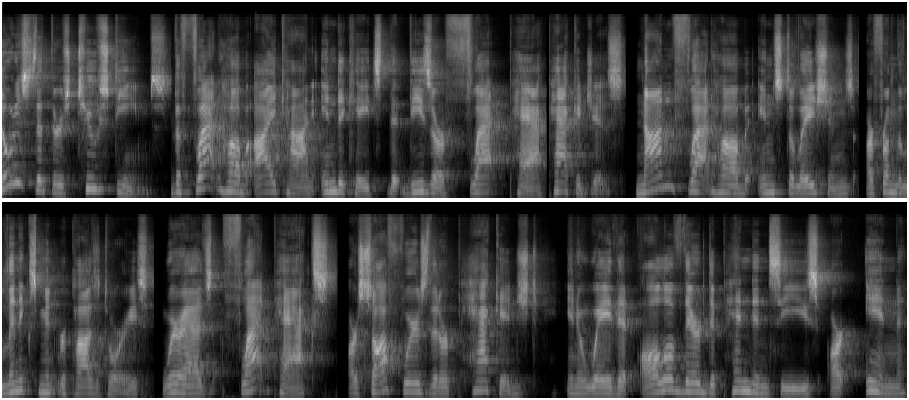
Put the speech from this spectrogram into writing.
Notice that there's two Steams. The FlatHub icon indicates that these are Flatpak packages. Non-FlatHub installations are from the Linux Mint repositories, whereas Flatpaks are softwares that are packaged in a way that all of their dependencies are in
